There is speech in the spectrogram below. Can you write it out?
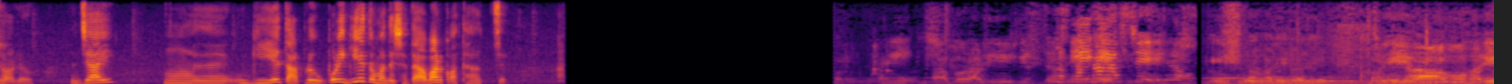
চলো, যাই। গিয়ে তারপরে উপরে গিয়ে তোমাদের সাথে আবার কথা হচ্ছে। কৃষ্ণ, হরে হরে হরে রাম হরে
